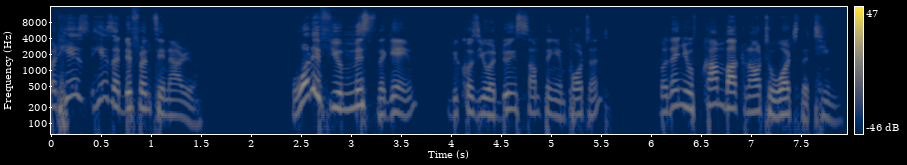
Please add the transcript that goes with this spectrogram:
But here's here's a different scenario. What if you missed the game because you were doing something important, but then you've come back now to watch the team?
